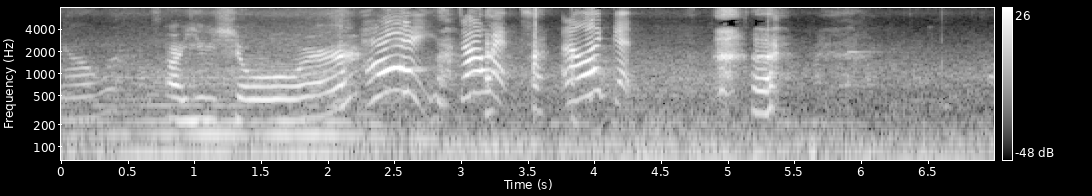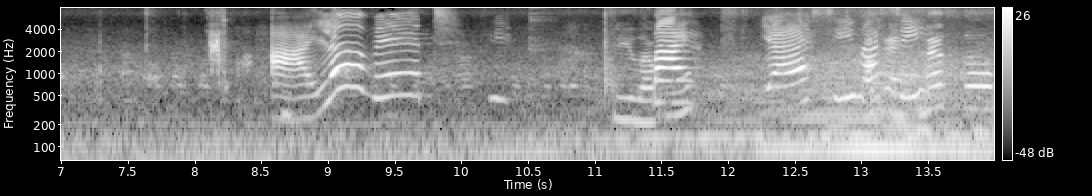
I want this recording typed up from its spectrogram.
No. Are you sure? Hey, stop it! I like it. I love it. Do you love Bye. me? Yeah, see, Okay, Roxy. Nestle.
